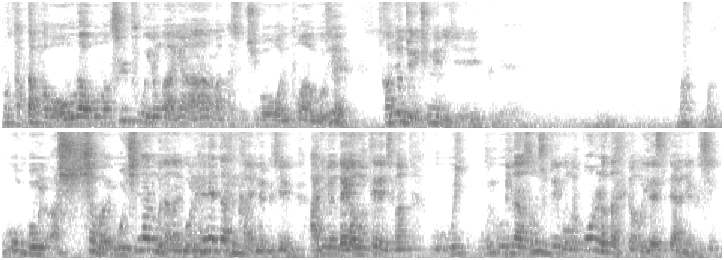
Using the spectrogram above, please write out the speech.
뭐 답답하고 억울하고 막 슬프고 이런 거 아니야. 막 가슴 치고 원통하고 그지? 감정적인 측면이지 그게. 음. 막, 막 몸을 아씨 막뭐 신나는 거잖아. 뭘 해냈다는 거 아니야, 그지? 아니면 내가 못 해냈지만 우- 우리 우리 우리나라 선수들이 뭔가 골을 넣었다든가 뭐 이랬을 때 아니야, 그지?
